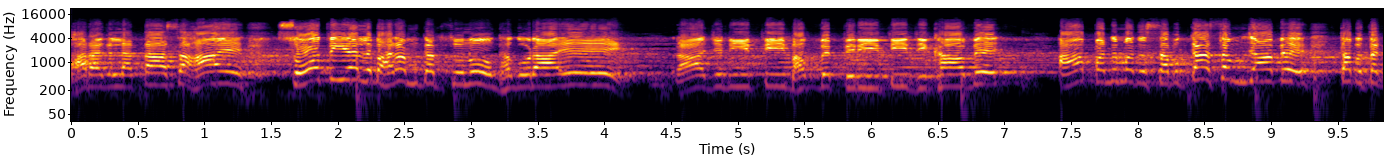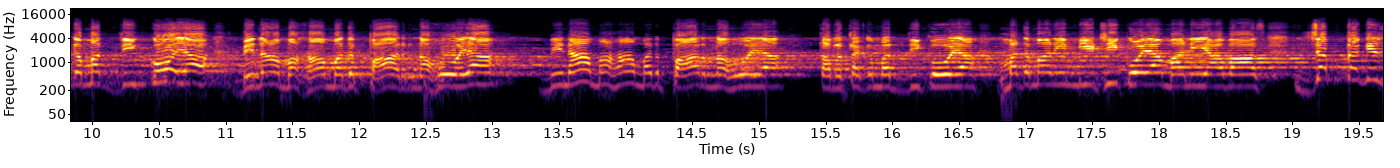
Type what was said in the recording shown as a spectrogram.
भरग लता सहाय सोदियल भरम कत सुनो घगुराए राजनीति भव्य प्रीति दिखावे, आपन मद सबका समझावे, तब तक मद्दी कोया, बिना महामद पार न होया, बिना महामद पार न होया तब तक मद्दी कोया मद मानी मीठी कोया मानी आवाज़। जब तक इस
